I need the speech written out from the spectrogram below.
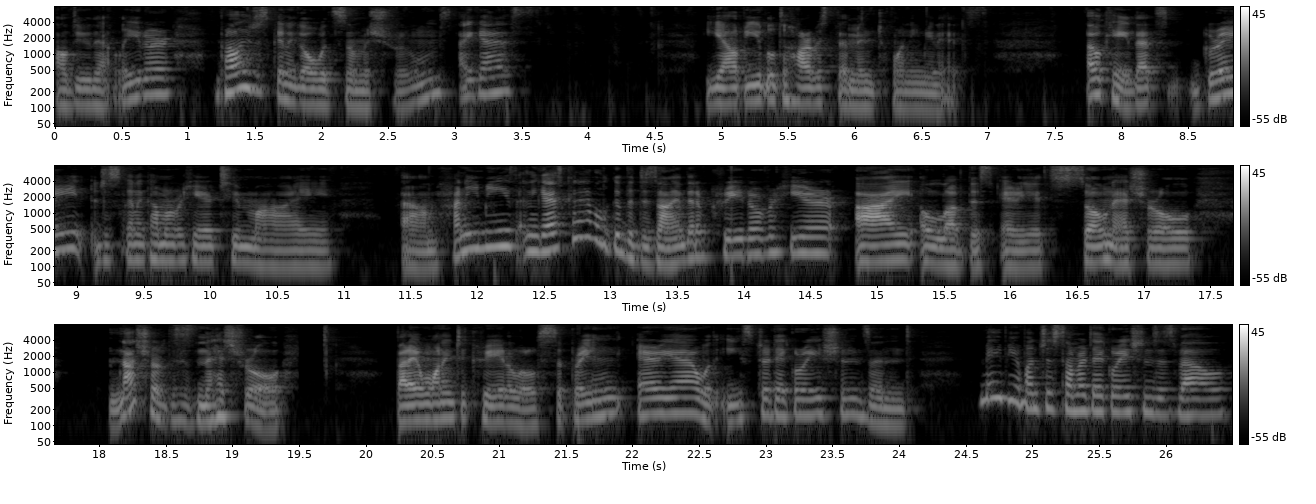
I'll do that later. I'm probably just going to go with some mushrooms, I guess. Yeah, I'll be able to harvest them in 20 minutes. Okay, that's great. Just going to come over here to my um, honeybees. And you guys can have a look at the design that I've created over here. I love this area. It's so natural. I'm not sure if this is natural, but I wanted to create a little spring area with Easter decorations and maybe a bunch of summer decorations as well.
